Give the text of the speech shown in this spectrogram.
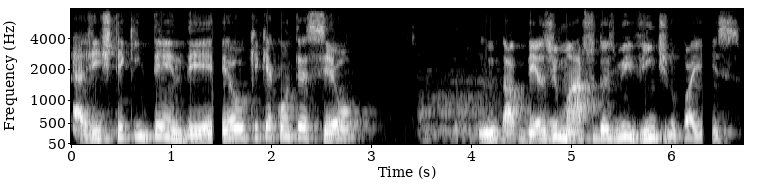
É, a gente tem que entender o que, que aconteceu desde março de 2020 no país.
